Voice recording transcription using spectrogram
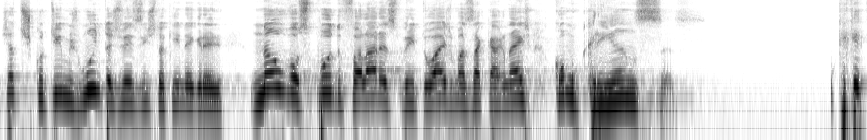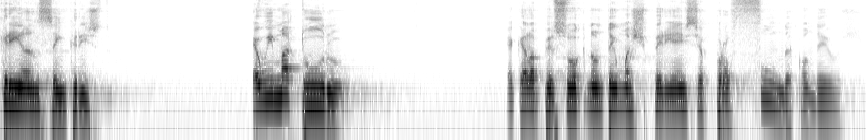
já discutimos muitas vezes isto aqui na igreja. Não vos pude falar a espirituais, mas a carnais como crianças. O que é criança em Cristo? É o imaturo, é aquela pessoa que não tem uma experiência profunda com Deus, é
